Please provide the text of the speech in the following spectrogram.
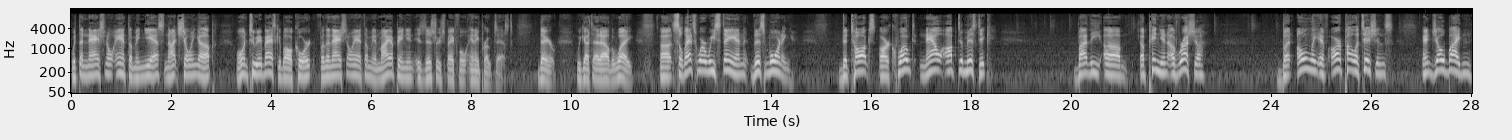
with the national anthem, and yes, not showing up onto a basketball court for the national anthem, in my opinion, is disrespectful and a protest. There, we got that out of the way. Uh, so that's where we stand this morning. The talks are, quote, now optimistic by the um, opinion of Russia, but only if our politicians and Joe Biden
